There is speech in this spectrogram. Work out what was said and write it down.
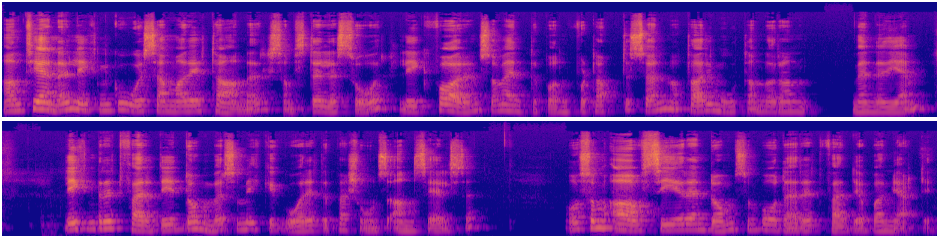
Han tjener lik den gode samaritaner som steller sår, lik faren som venter på den fortapte sønn og tar imot ham når han vender hjem, lik den rettferdige dommer som ikke går etter persons anseelse, og som avsier en dom som både er rettferdig og barmhjertig.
